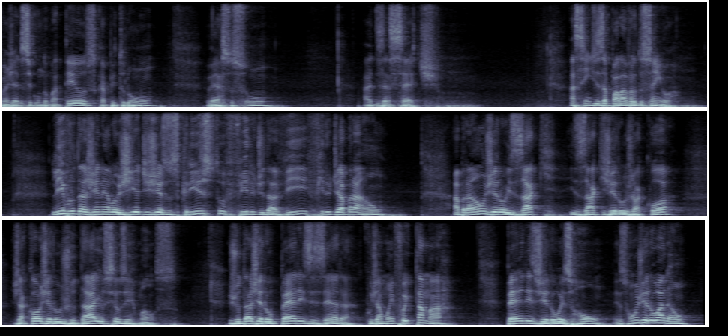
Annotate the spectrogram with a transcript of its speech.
Evangelho segundo Mateus, capítulo 1, versos 1 a 17. Assim diz a palavra do Senhor. Livro da genealogia de Jesus Cristo, filho de Davi, filho de Abraão. Abraão gerou Isaque, Isaque gerou Jacó, Jacó gerou Judá e os seus irmãos. Judá gerou Pérez e Zera, cuja mãe foi Tamar. Pérez gerou Esrom, Esrom gerou Arão.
